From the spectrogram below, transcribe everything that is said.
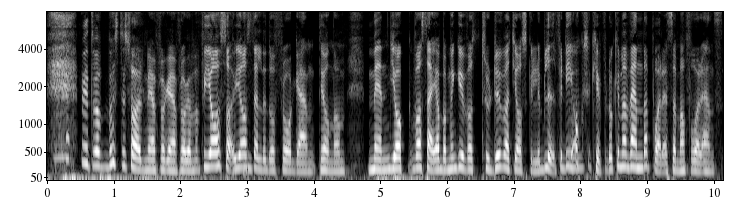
Vet du vad Buster svarade när jag frågade den frågan? För jag, sa, jag ställde då frågan till honom men jag var såhär, jag bara men gud vad tror du att jag skulle bli? För det är Mm. också kul för då kan man vända på det så man får ens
